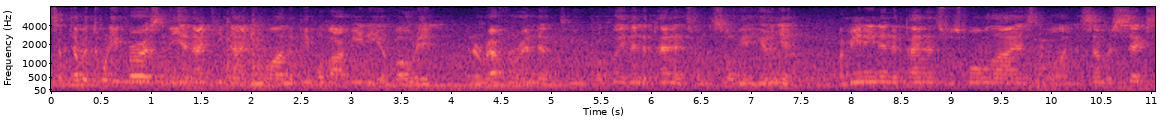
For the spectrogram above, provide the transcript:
September 21st in the year 1991, the people of Armenia voted in a referendum to proclaim independence from the Soviet Union. Armenian independence was formalized on December 6th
